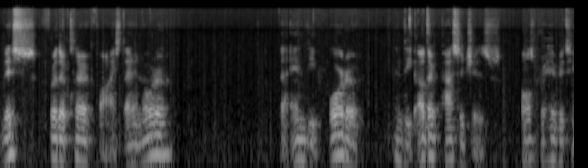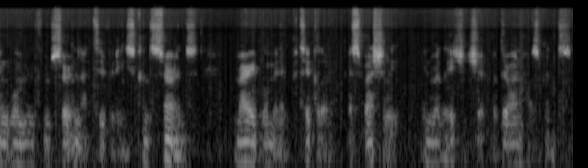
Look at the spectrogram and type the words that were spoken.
This further clarifies that in order that in the order in the other passages laws prohibiting women from certain activities concerns married women in particular, especially in relationship with their own husbands.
